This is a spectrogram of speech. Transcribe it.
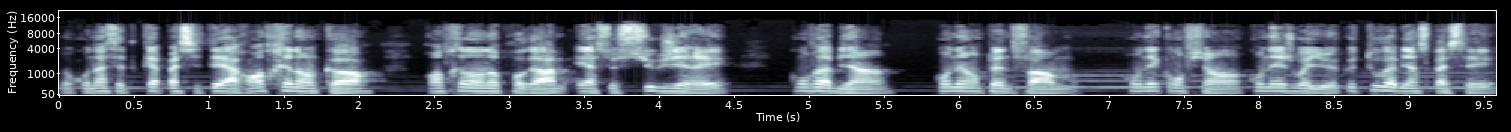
Donc on a cette capacité à rentrer dans le corps, rentrer dans nos programmes et à se suggérer qu'on va bien, qu'on est en pleine forme, qu'on est confiant, qu'on est joyeux, que tout va bien se passer,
